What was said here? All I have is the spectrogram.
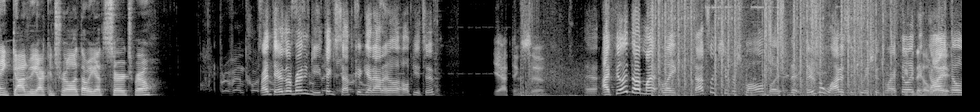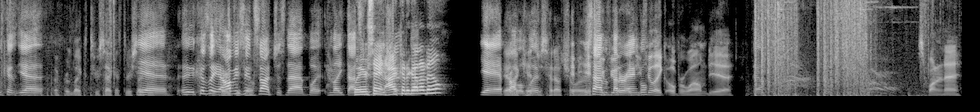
Thank God we got control. I thought we got search, bro. Right there, though, Brendan. Do you think Seth could get out of hill help you too? Yeah, I think so. Yeah, I feel like that might like that's like super small, but th there's a lot of situations where I feel Even like the the hill guy right? hill can yeah For like two seconds, three seconds. Uh, yeah because like Like, obviously it's not just that, but like that's. Wait, you're saying I could have got out of hill? Yeah, Yeah, probably. hit, just head out If, short. if Just have you a feel, better if angle. you feel like overwhelmed, yeah. Yeah. Spawn an A.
